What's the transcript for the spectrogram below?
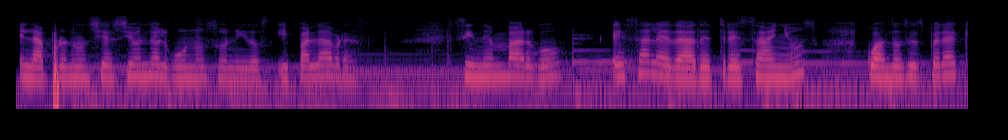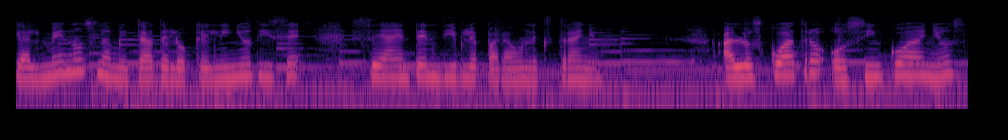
en la pronunciación de algunos sonidos y palabras. Sin embargo, es a la edad de 3 años cuando se espera que al menos la mitad de lo que el niño dice sea entendible para un extraño. A los 4 o 5 años,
